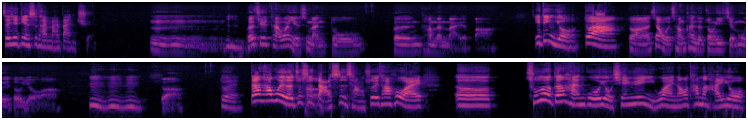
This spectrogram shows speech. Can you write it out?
这些电视台买版权。嗯嗯嗯嗯，嗯，可是其实台湾也是蛮多跟他们买的吧，一定有，对啊，对啊，像我常看的综艺节目也都有啊，嗯嗯嗯，对啊，对。但是他为了就是打市场，所以他后来呃，除了跟韩国有签约以外，然后他们还有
